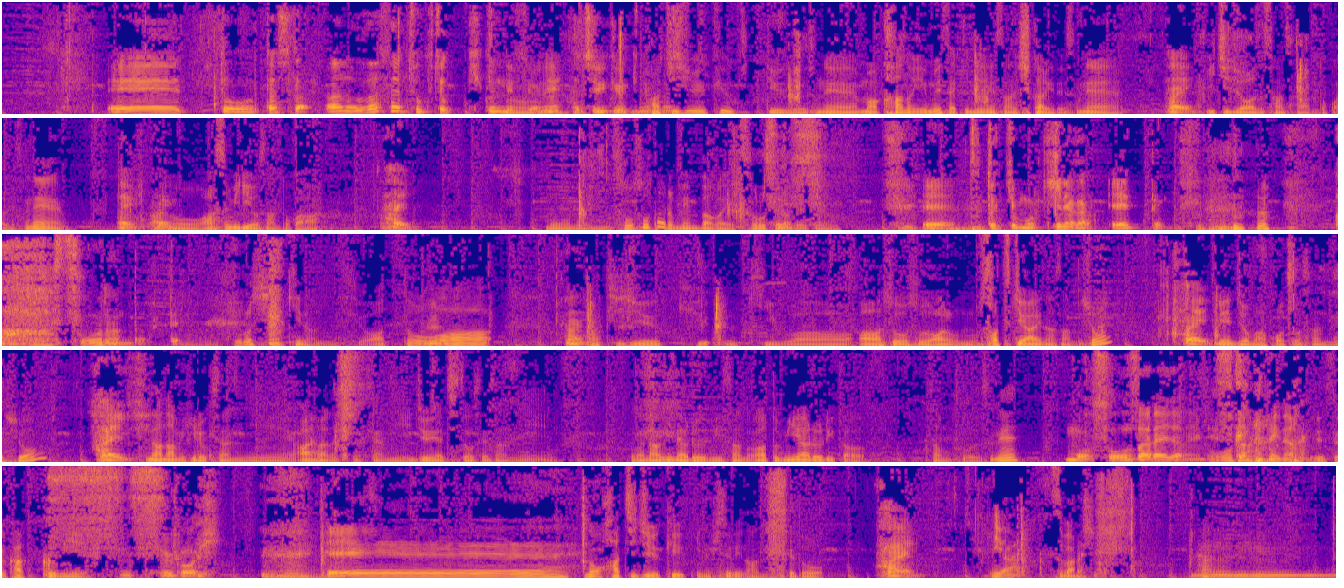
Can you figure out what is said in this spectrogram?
えーっと、確か、あの、噂ちょくちょく聞くんですよね、89期の。89期っていうとですね、まあ、かの夢咲ねねさんしかりですね、はい。一条あずささんとかですね、はい。はい。あの、あすみりおさんとか、はい。もうね、そうそうたるメンバーが揃ってるわけですよ。えー、ずっと今日も聞きながら、え？って思う。ああ、そうなんだって。恐ろしい期なんですよ。あとは、はい。89期は、あ、そうそう、あの、さつきあいなさんでしょ？はい。連城誠さんでしょ？はい。七海ひろきさんに、相原ひろきさんに、純也千歳さんに、なぎなるみさんと、あと宮るりかさんもそうですね。もう総ざらいじゃないですか。大ざらいなわけですよ、各組。すすごい。うんえー。の89期の一人なんですけど、はい。いや、素晴らしい。うーはいん。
